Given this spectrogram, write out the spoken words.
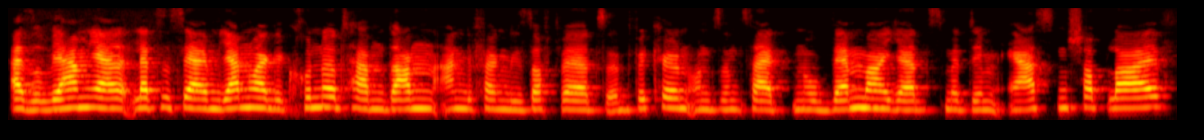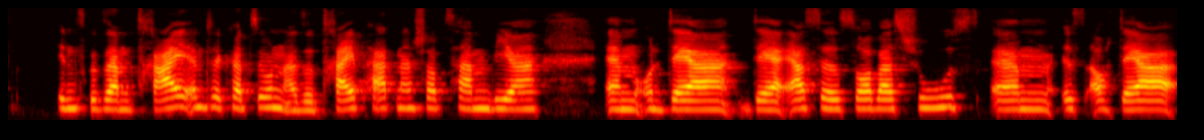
also wir haben ja letztes Jahr im Januar gegründet, haben dann angefangen, die Software zu entwickeln und sind seit November jetzt mit dem ersten Shop live. Insgesamt drei Integrationen, also drei Partnershops haben wir. Ähm, und der, der erste Sorbas Shoes ähm, ist auch der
